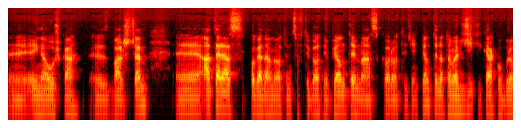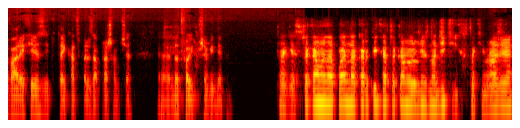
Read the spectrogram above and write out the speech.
y, i na łóżka y, z barszczem. A teraz pogadamy o tym, co w tygodniu piątym, a skoro tydzień piąty, no to Dziki Kraków, Browary Hills i tutaj Kacper zapraszam Cię do Twoich przewidywań. Tak jest, czekamy na, na Karpika, czekamy również na Dziki w takim razie,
